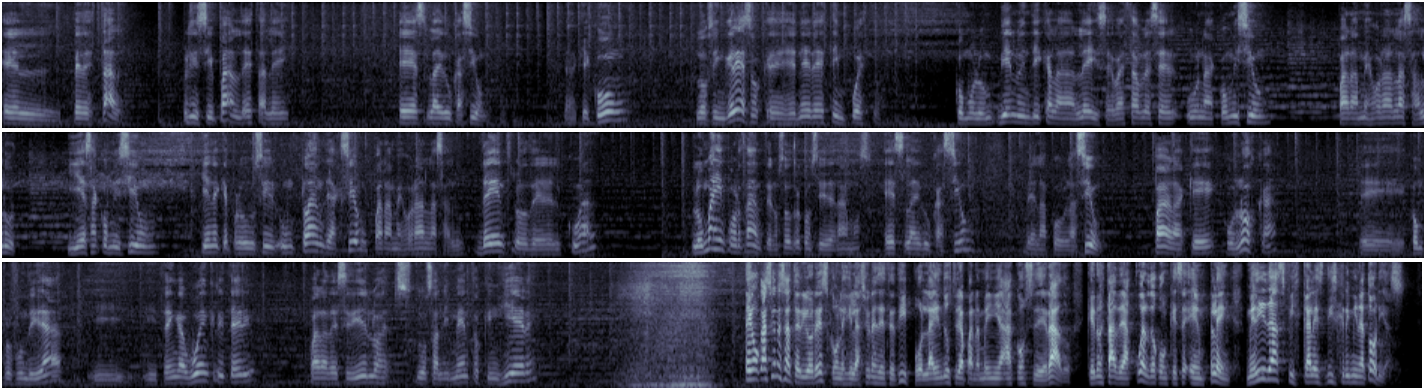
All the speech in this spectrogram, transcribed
El pedestal principal de esta ley es la educación. que con los ingresos que genere este impuesto, como bien lo indica la ley, se va a establecer una comisión para mejorar la salud. Y esa comisión tiene que producir un plan de acción para mejorar la salud, dentro del cual lo más importante nosotros consideramos es la educación de la población para que conozca eh, con profundidad y, tenga buen criterio para decidir los, los alimentos que ingiere. En ocasiones anteriores, con legislaciones de este tipo, la industria panameña ha considerado que no está de acuerdo con que se empleen medidas fiscales discriminatorias.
